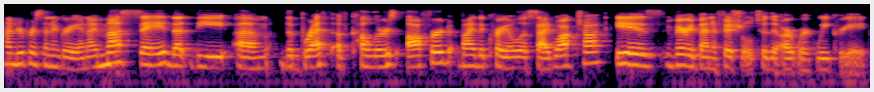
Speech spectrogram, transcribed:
100% agree, and I must say that the um, the breadth of colors offered by the Crayola Sidewalk Chalk is very beneficial to the artwork we create.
